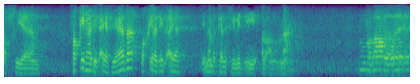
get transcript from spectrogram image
الصيام. فقيل هذه الآية في هذا وقيل هذه الآية إنما كانت في بدء الأمر. نعم. ثم بعد ذلك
